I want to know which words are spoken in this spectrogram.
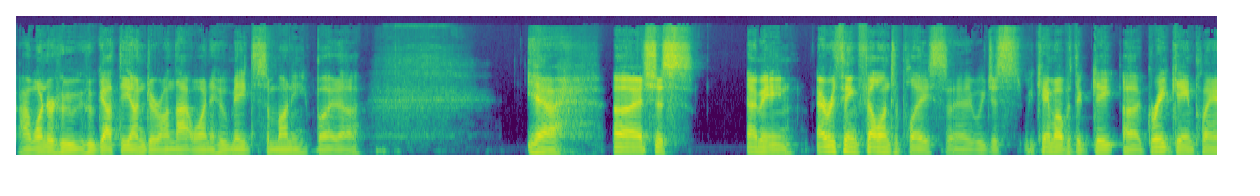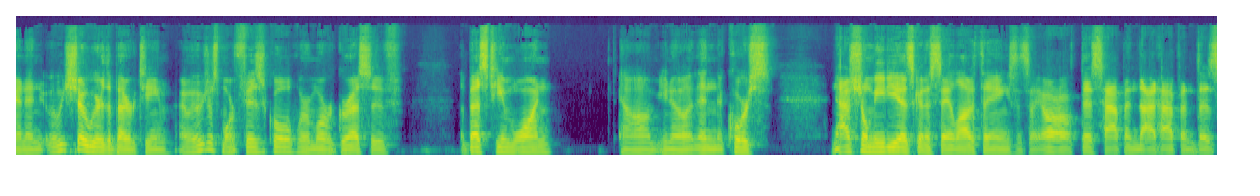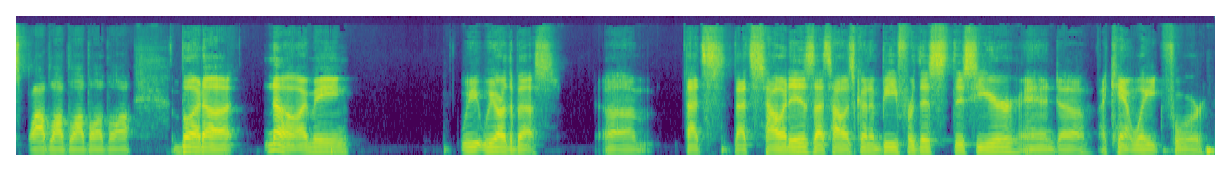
I wonder who who got the under on that one and who made some money, but uh yeah. Uh it's just I mean, everything fell into place. Uh, we just we came up with a great, uh, great game plan, and we showed we were the better team. I mean, we were just more physical. We are more aggressive. The best team won. Um, you know, and then of course, national media is going to say a lot of things and say, "Oh, this happened, that happened, this blah blah blah blah blah." But uh, no, I mean, we we are the best. Um, that's that's how it is. That's how it's going to be for this this year, and uh, I can't wait for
